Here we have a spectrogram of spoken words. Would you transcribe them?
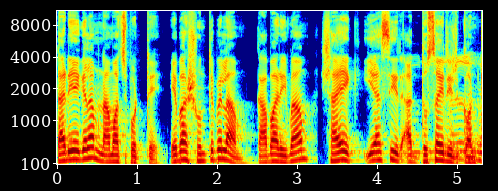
দাঁড়িয়ে গেলাম নামাজ পড়তে। এবার শুনতে পেলাম কাবার ইমাম শায়েক ইয়াসির আর দোসাইরির কণ্ঠ।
